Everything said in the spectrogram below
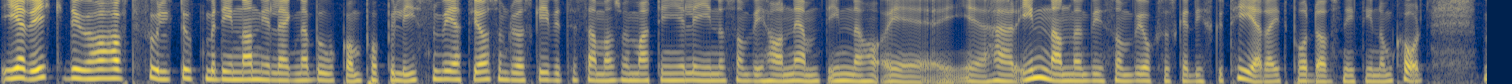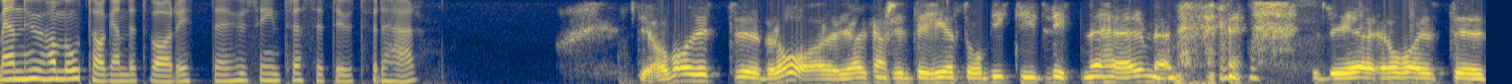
Erik, du har haft fullt upp med din angelägna bok om populism vet jag, som du har skrivit tillsammans med Martin Gelin och som vi har nämnt inne, här innan, men som vi också ska diskutera i ett poddavsnitt inom kort. Men hur har mottagandet varit? Hur ser intresset ut för det här? Det har varit eh, bra. Jag är kanske inte helt objektivt vittne här men det har varit eh,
